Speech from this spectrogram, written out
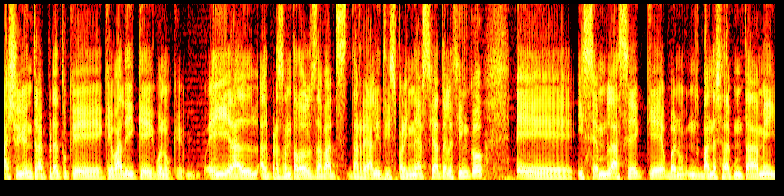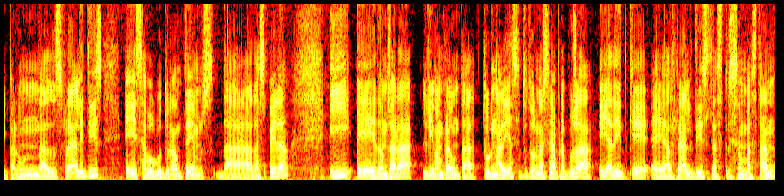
això jo interpreto que, que va dir que, bueno, que ell era el, el presentador dels debats de realities per inèrcia a Telecinco eh, i sembla ser que bueno, van deixar de comptar amb ell per un dels realities, ell s'ha volgut donar un temps de- d'espera de, i eh, doncs ara li van preguntar tornaria si t'ho tornessin a proposar? Ell ha dit que eh, els realities l'estressen bastant,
